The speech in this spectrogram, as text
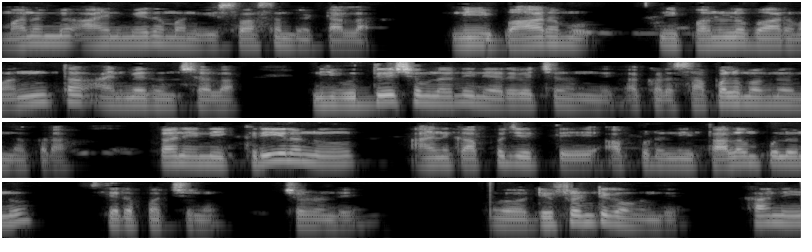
మనం ఆయన మీద మనం విశ్వాసం పెట్టాలా. నీ భారము నీ పనుల భారం అంతా ఆయన మీద ఉంచాలా. నీ ఉద్దేశంలోనే నెరవేర్చనుంది. అక్కడ సఫలమగ్న ఉంది అక్కడ. కానీ నీ క్రియలను ఆయనకు అప్పచెప్తే అప్పుడు నీ తలంపులను స్థిరపరచును. చూడండి. డిఫరెంట్గా ఉంది. కానీ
